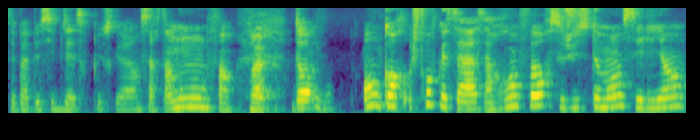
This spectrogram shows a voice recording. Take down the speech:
c'est pas possible d'être plus qu'un certain nombre. Enfin, Ouais. dans- encore, je trouve que ça, ça renforce justement ces liens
